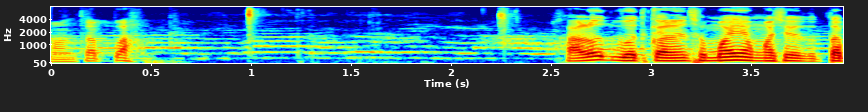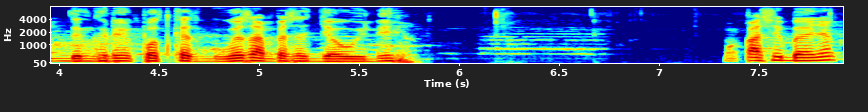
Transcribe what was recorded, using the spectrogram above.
mantap lah. Salut buat kalian semua yang masih tetap dengerin podcast gue sampai sejauh ini. Makasih banyak.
